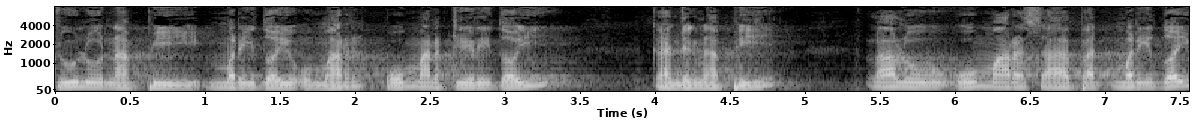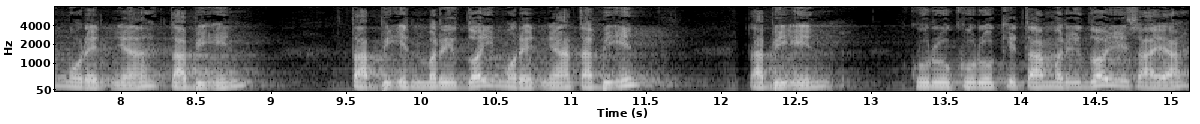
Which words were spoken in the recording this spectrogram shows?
dulu Nabi meridhoi Umar, Umar diridhoi kanjeng Nabi, lalu Umar sahabat meridhoi muridnya, tabi'in, tabi'in meridhoi muridnya, tabi'in, tabi'in, guru-guru kita meridhoi saya,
